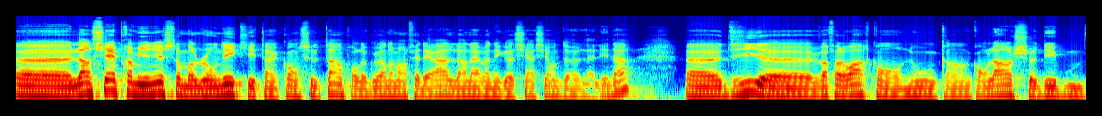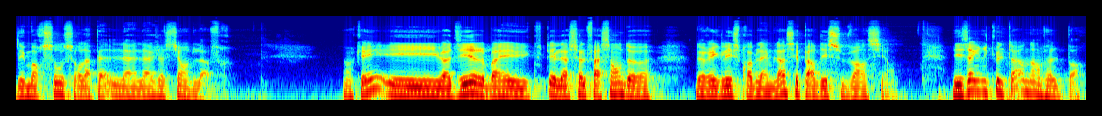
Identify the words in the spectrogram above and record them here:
euh, l'ancien premier ministre Mulroney, qui est un consultant pour le gouvernement fédéral dans la renégociation de l'ALENA, euh, dit euh, il va falloir qu'on nous qu'on, lâche des, des morceaux sur la, la, la gestion de l'offre. OK? Et il va dire, ben, écoutez, la seule façon de, de régler ce problème-là, c'est par des subventions. Les agriculteurs n'en veulent pas.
